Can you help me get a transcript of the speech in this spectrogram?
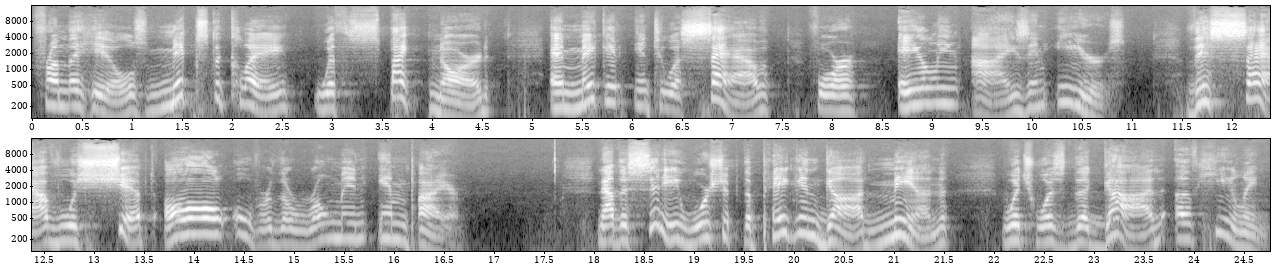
from the hills, mix the clay with spikenard and make it into a salve for ailing eyes and ears. This salve was shipped all over the Roman Empire. Now, the city worshiped the pagan god Men, which was the god of healing.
